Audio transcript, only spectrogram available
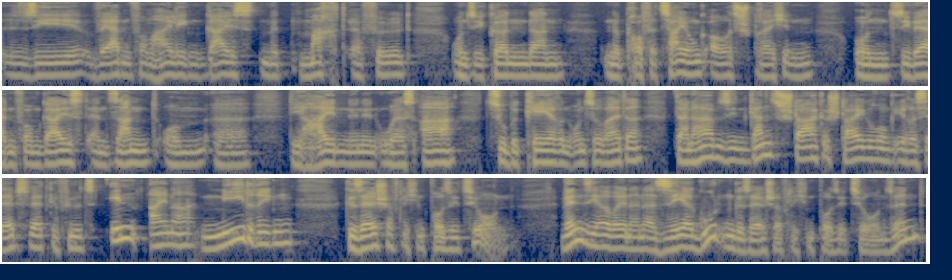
sie werden vom Heiligen Geist mit Macht erfüllt und sie können dann eine Prophezeiung aussprechen und sie werden vom Geist entsandt, um äh, die Heiden in den USA zu bekehren und so weiter, dann haben sie eine ganz starke Steigerung ihres Selbstwertgefühls in einer niedrigen gesellschaftlichen Position. Wenn sie aber in einer sehr guten gesellschaftlichen Position sind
